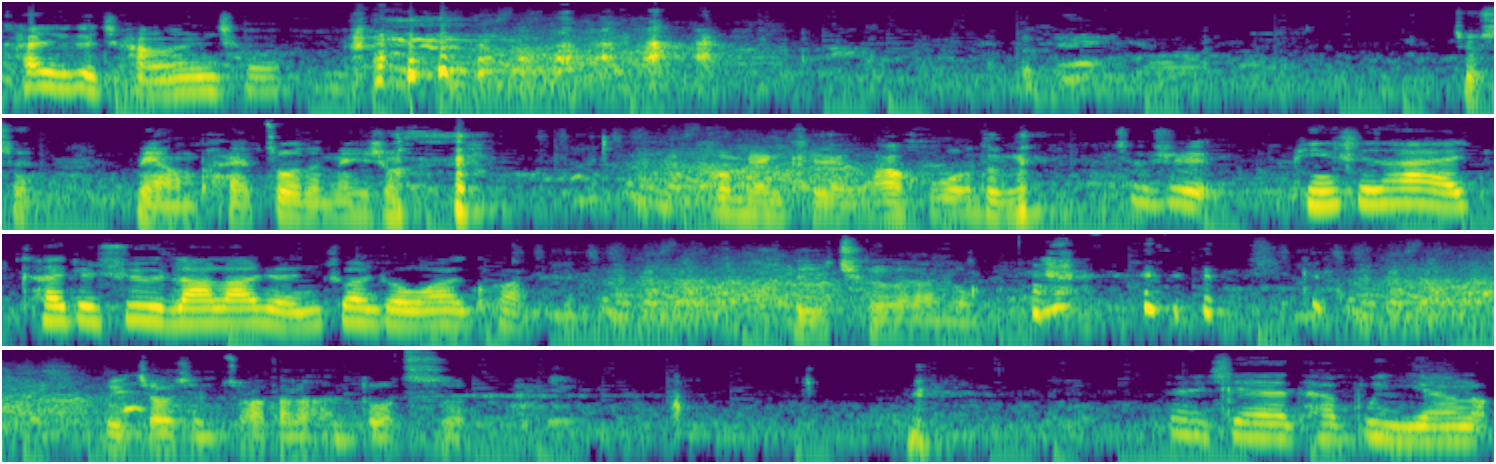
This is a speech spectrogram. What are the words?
开了一个长安车，就是两排坐的那种。后面可以拉货的那，就是平时他还开着去拉拉人赚赚外快，黑车那种，被交警抓到了很多次。但现在他不一样了，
